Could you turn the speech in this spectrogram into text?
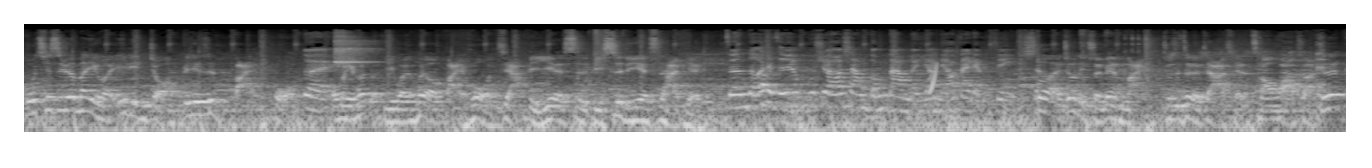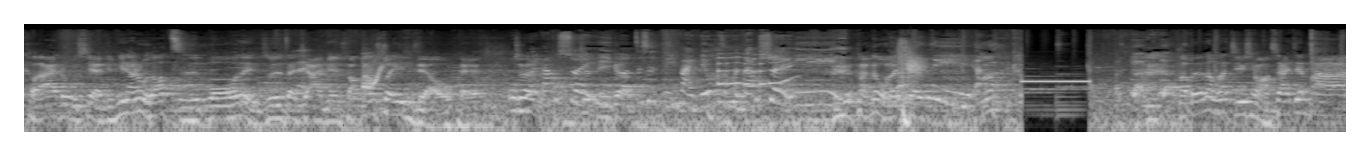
我其实原本以为一零九毕竟是百货，对，我们也会以为会有百货价比夜市比士林夜市还便宜。真的，而且这边不需要像东大门一样，你要带两件以上。对，就你随便买就是这个价钱，超划算。就是可爱路线，你平常如果说要直播，或者你就是在家里面穿当睡衣也 OK。我不会当睡衣的，这是你买给我怎么当睡衣？反正我在接你。好的，那我们再继续前往下一间吧。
